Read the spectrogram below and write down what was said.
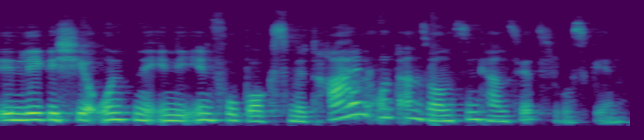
den lege ich hier unten in die Infobox mit rein und ansonsten kann es jetzt losgehen.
